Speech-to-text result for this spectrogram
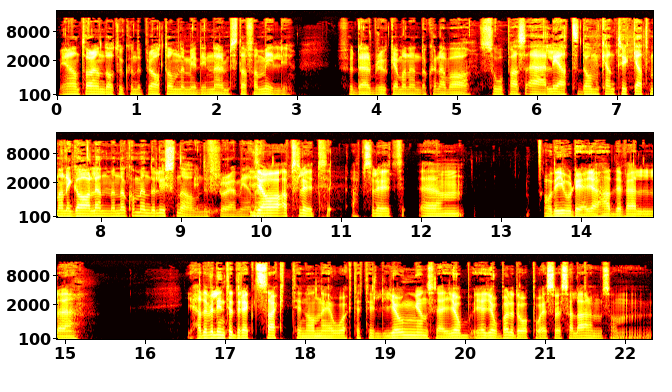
Men jag antar ändå att du kunde prata om det med din närmsta familj. För där brukar man ändå kunna vara så pass ärlig att de kan tycka att man är galen, men de kommer ändå lyssna om du förstår vad jag menar. Ja, absolut. Absolut. Um, och det gjorde jag. Jag hade väl uh, jag hade väl inte direkt sagt till någon när jag åkte till djungeln, så jag, jobb, jag jobbade då på SOS Alarm som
